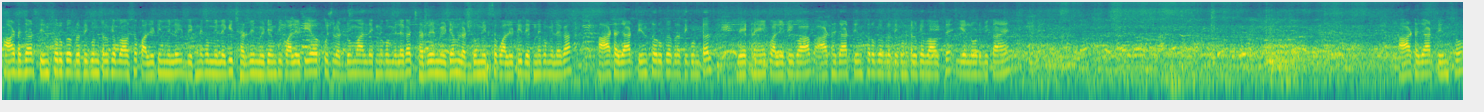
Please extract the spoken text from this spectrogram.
आठ हज़ार तीन सौ रुपये प्रति कुंटल के भाव से क्वालिटी मिलेगी देखने को मिलेगी छर्री मीडियम की क्वालिटी है और कुछ लड्डू माल देखने को मिलेगा। छर्री मीडियम लड्डू मिक्स क्वालिटी देखने को मिलेगा। आठ हज़ार तीन सौ रुपये प्रति कुंटल देख रहे हैं क्वालिटी को आप। आठ हज़ार तीन सौ रुपये प्रति कुंटल के भाव से ये लोड बिका है। आठ हज़ार तीन सौ।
